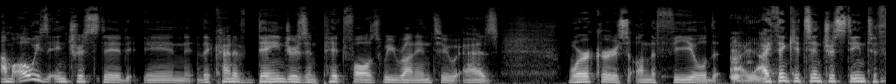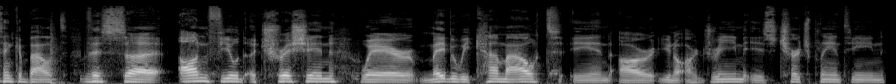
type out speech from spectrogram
I'm always interested in the kind of dangers and pitfalls we run into as workers on the field. I, I think it's interesting to think about this uh, on-field attrition where maybe we come out in our, you know, our dream is church planting,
